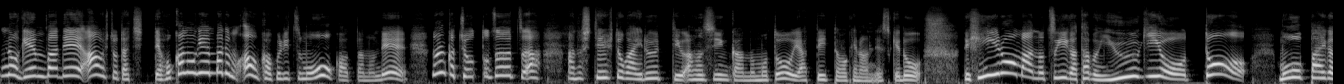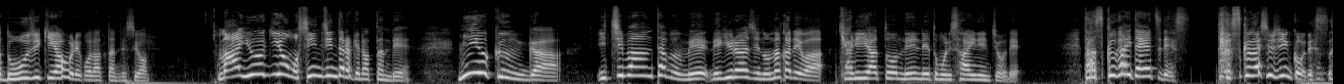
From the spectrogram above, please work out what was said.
回の現場で会う人たちって他の現場でも会う確率も多かったので、なんかちょっとずつ、あ、あの、知ってる人がいるっていう安心感のもとをやっていったわけなんですけど、で、ヒーローマンの次が多分遊戯王と、モーパイが同時期アフレコだったんですよ。まあ、遊戯王も新人だらけだったんで、みゆくんが一番多分レギュラー陣の中では、キャリアと年齢ともに最年長で、タスクがいたやつです。タスクが主人公です。タ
